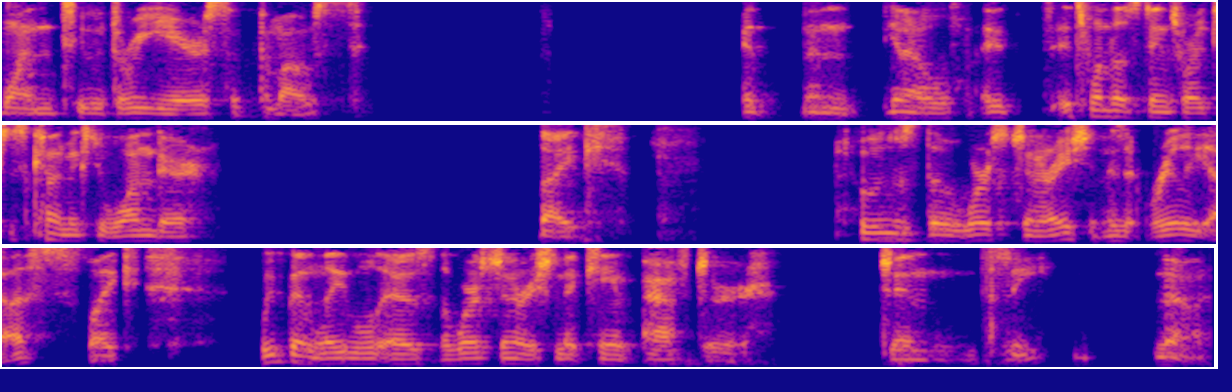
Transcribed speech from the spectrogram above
one two three years at the most it, and you know it, it's one of those things where it just kind of makes you wonder like who's the worst generation? Is it really us? Like we've been labeled as the worst generation that came after Gen Z. No,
